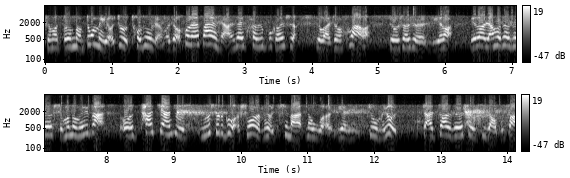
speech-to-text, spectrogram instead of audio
什么等等都没有，就是偷偷领个证。后来发现两人在一块儿就不合适，就把证换了，就是说是离了。离了，然后他说什么都没办。我他既然就如实的跟我说了没有欺瞒，那我也就没有抓抓着这个事儿计较不放。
